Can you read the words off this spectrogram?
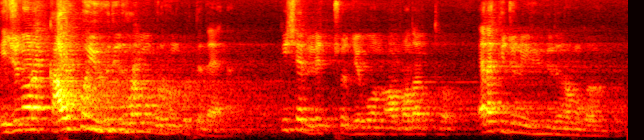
এই জন্য ওরা কাউকে ইহুদি ধর্ম গ্রহণ করতে দেয় না। কিসের লিচ্ছ, জীবন, অপদার্থ? এরা কি জন্য ইহুদি ধর্ম গ্রহণ করে?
